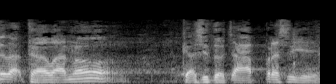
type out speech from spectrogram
ini tak dawano gak sido capres iki.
